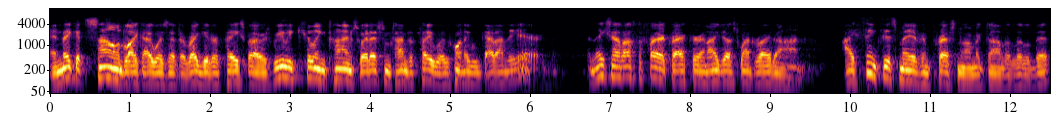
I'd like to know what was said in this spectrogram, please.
and make it sound like I was at a regular pace, but I was really killing time so I'd have some time to play with when we got on the air. And they shot off the firecracker and I just went right on. I think this may have impressed Norm Macdonnell a little bit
